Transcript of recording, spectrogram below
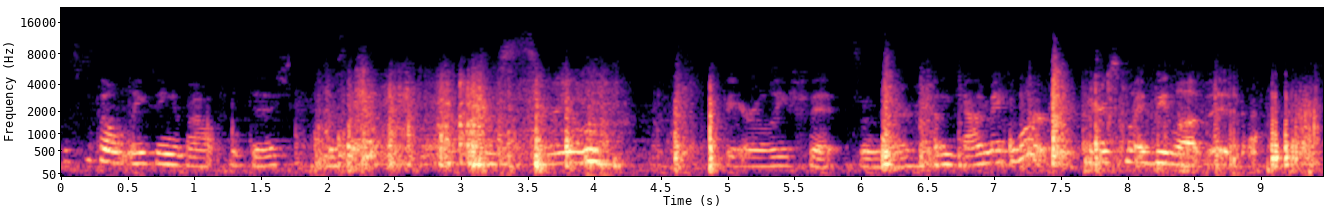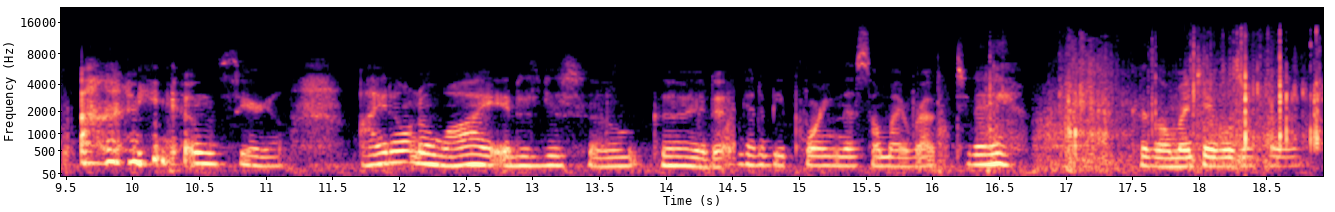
This is the only thing about this. Barely fits in there. But you gotta make it work. Here's my beloved honeycomb cereal. I don't know why, it is just so good. I'm gonna be pouring this on my rug today because all my tables are full.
